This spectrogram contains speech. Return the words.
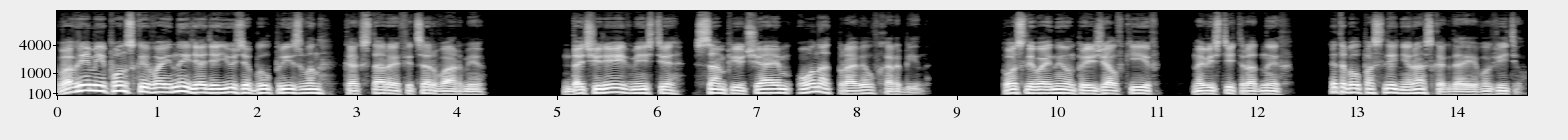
Во время Японской войны дядя Юзя был призван как старый офицер в армию. Дочерей вместе с Сампьючаем он отправил в Харбин. После войны он приезжал в Киев навестить родных. Это был последний раз, когда я его видел.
